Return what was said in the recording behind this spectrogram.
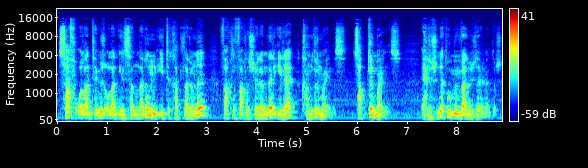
Saf olan, temiz olan insanların itikatlarını farklı farklı söylemler ile kandırmayınız. Saptırmayınız. Ehl-i sünnet bu minval üzerinedir.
